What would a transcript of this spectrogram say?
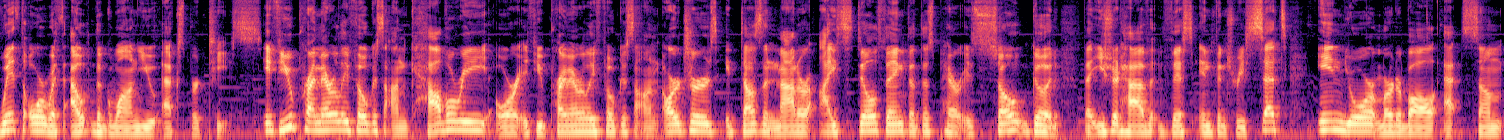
with or without the Guan Yu expertise. If you primarily focus on cavalry or if you primarily focus on archers it doesn't matter. I still think that this pair is so good that you should have this infantry set in your murder ball at some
